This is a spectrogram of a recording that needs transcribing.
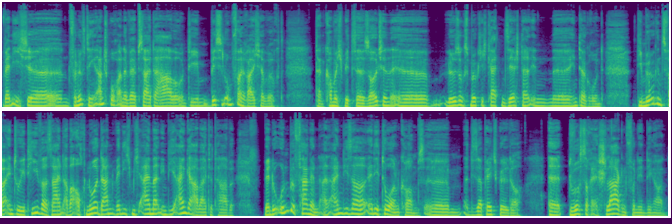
wenn ich äh, einen vernünftigen Anspruch an der Webseite habe und die ein bisschen umfangreicher wird, dann komme ich mit äh, solchen äh, Lösungsmöglichkeiten sehr schnell in äh, Hintergrund. Die mögen zwar intuitiver sein, aber auch nur dann, wenn ich mich einmal in die eingearbeitet habe. Wenn du unbefangen an einen dieser Editoren kommst, äh, dieser Page-Builder, äh, du wirst doch erschlagen von den Dingern.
